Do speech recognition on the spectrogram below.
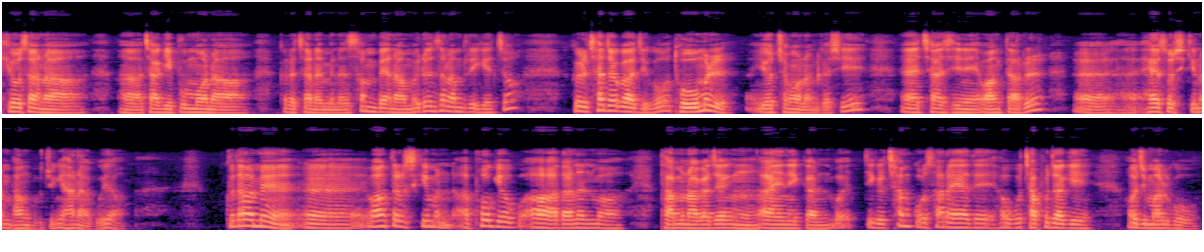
교사나 어, 자기 부모나 그렇지 않으면 선배나 뭐 이런 사람들이겠죠. 그걸 찾아가지고 도움을 요청하는 것이 자신의 왕따를 해소시키는 방법 중에 하나고요. 그 다음에 왕따를 시키면 아, 포기하고 아 나는 뭐 다문화 가정 아이니까 뭐 이걸 참고 살아야 돼 하고 자포자기 하지 말고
